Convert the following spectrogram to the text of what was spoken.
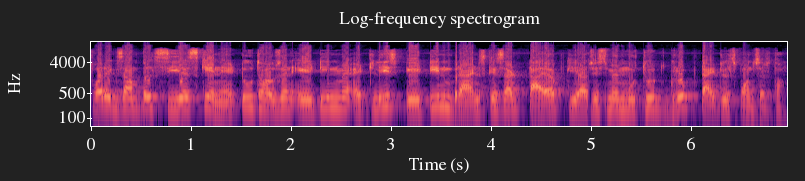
फॉर एग्ज़ाम्पल सी एस के ने 2018 में एटलीस्ट 18 ब्रांड्स के साथ टाई अप किया, जिसमें मुथूट ग्रुप टाइटल स्पॉन्सर था।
